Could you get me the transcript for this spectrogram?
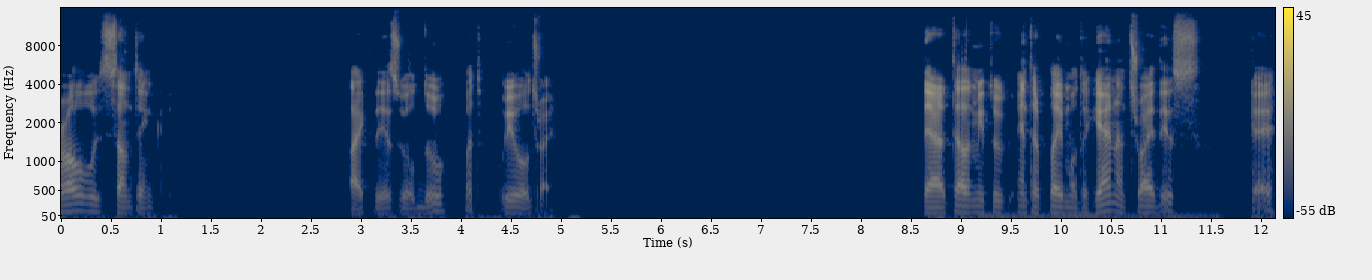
probably something like this will do but we will try they are telling me to enter play mode again and try this okay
